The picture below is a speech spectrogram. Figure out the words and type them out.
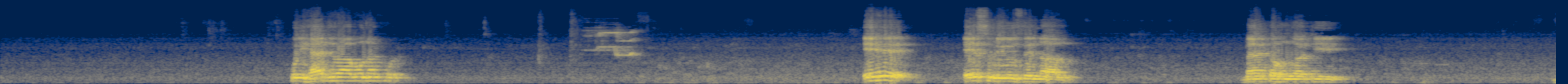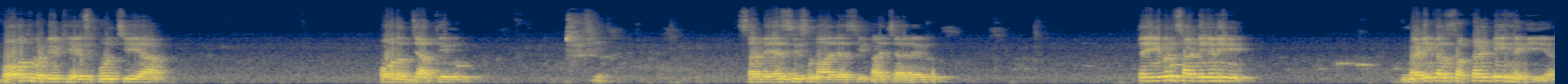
ਕੋਈ ਹੈ ਜਵਾਬ ਉਹਨਾਂ ਕੋਲ? ਇਹ, ਇਸ ਨਿਊਜ਼ ਦੇ ਨਾਲ ਮੈਂ ਕਹੂੰਗਾ ਕਿ ਬਹੁਤ ਵੱਡੀ ਠੇਸ ਪਹੁੰਚੀ ਆ ਔਰਤ ਜਾਤੀ ਨੂੰ, ਸਾਡੇ ਐਸੀ ਸਮਾਜ ਐਸੀ ਭਾਈਚਾਰੇ ਨੂੰ ਤੇ ਈਵਨ ਸਾਡੀ ਜਿਹੜੀ ਮੈਡੀਕਲ ਫੈਕਲਟੀ ਹੈਗੀ ਆ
